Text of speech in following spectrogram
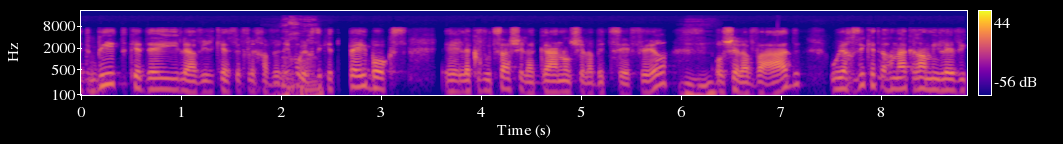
את ביט כדי להעביר כסף לחברים, נכון. הוא יחזיק את פייבוקס אה, לקבוצה של הגן או של הבית ספר, מהמם. או של הוועד, הוא יחזיק את ארנק רמי לוי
